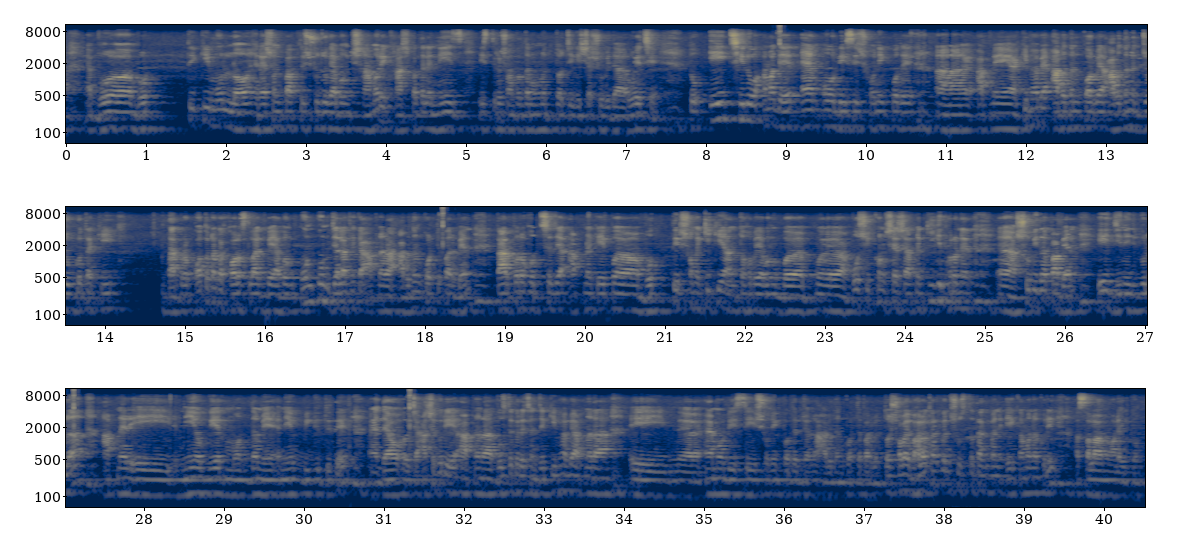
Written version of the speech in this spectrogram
ভর্তুকি মূল্য, রেশন প্রাপ্তির সুযোগ এবং সামরিক হাসপাতালে নিজ স্ত্রী সন্তানদের উন্নত চিকিৎসা সুবিধা রয়েছে। তো এই ছিল আমাদের এম ও ডিসি সৈনিক পদে। আপনি কীভাবে আবেদন করবেন, আবেদনের যোগ্যতা কি? তারপর কত টাকা খরচ লাগবে এবং কোন কোন জেলা থেকে আপনারা আবেদন করতে পারবেন? তারপরে হচ্ছে যে আপনাকে ভর্তির সময় কি কি আনতে হবে এবং প্রশিক্ষণ শেষে আপনি কি কি ধরনের সুবিধা পাবেন? এই জিনিসগুলা আপনার এই নিয়োগের মাধ্যমে, নিয়োগ বিজ্ঞপ্তিতে দেওয়া হয়েছে। আশা করি আপনারা বুঝতে পেরেছেন যে কীভাবে আপনারা এই এমওডিসি সৈনিক পদের জন্য আবেদন করতে পারবেন। তো সবাই ভালো থাকবেন, সুস্থ থাকবেন, এই কামনা করি। আসসালামু আলাইকুম।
